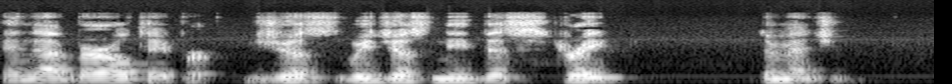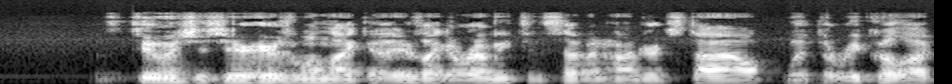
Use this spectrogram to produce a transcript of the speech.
in that barrel taper. Just We just need this straight dimension. It's two inches here. Here's one like a here's like a Remington 700 style with the recoil lug.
